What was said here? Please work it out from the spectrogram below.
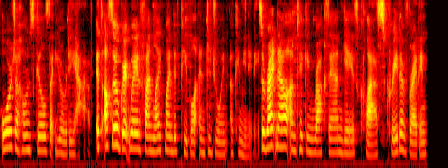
or to hone skills that you already have. It's also a great way to find like minded people and to join a community. So, right now, I'm taking taking Roxane Gay's class, Creative Writing,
